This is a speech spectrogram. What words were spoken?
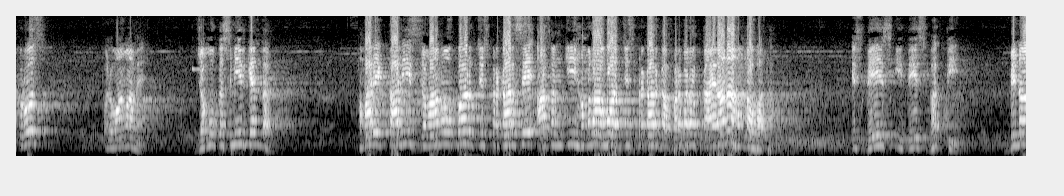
क्रोज पुलवामा में, जम्मू कश्मीर के अंदर। हमारे इकतालीस जवानों पर जिस प्रकार से आतंकी हमला हुआ, जिस प्रकार का बर्बर कायराना हमला हुआ था, इस देश की देशभक्ति बिना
